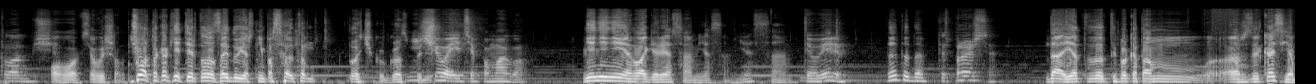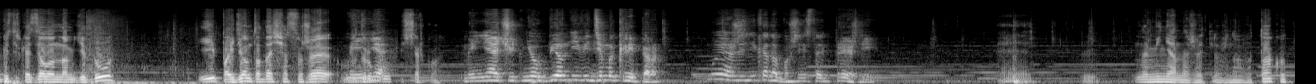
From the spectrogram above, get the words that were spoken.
кладбище. Ого, все вышел. Черт, а как я теперь туда зайду? Я ж не поставил там точку, господи. Ничего, я тебе помогу. Не-не-не, лагерь, я сам, я сам, я сам. Ты уверен? Да-да-да. Ты справишься? Да, я тогда, ты пока там э, развлекайся, я быстренько сделаю нам еду. И пойдем тогда сейчас уже в Меня- другую пещерку. Меня чуть не убил невидимый крипер. Моя жизнь никогда больше не станет прежней. Э, На меня нажать нужно вот так вот.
